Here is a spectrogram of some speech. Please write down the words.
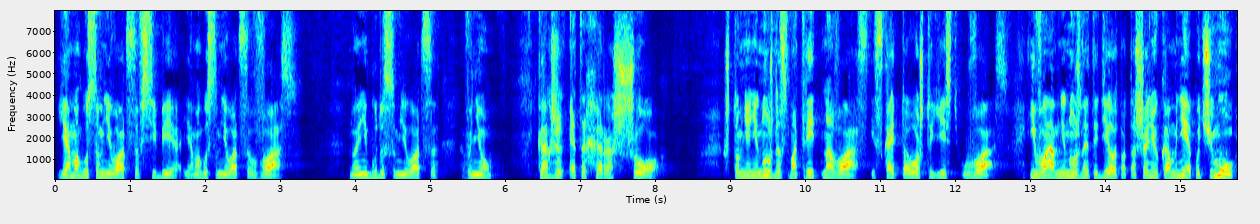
Я могу сомневаться в себе, я могу сомневаться в вас, но я не буду сомневаться в Нем. Как же это хорошо, что мне не нужно смотреть на вас, искать того, что есть у вас. И вам не нужно это делать по отношению ко мне. Почему?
